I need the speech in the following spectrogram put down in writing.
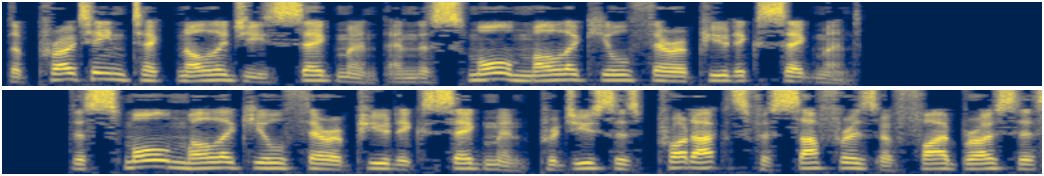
the Protein Technologies segment and the Small Molecule Therapeutics segment. The Small Molecule Therapeutics segment produces products for sufferers of fibrosis,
